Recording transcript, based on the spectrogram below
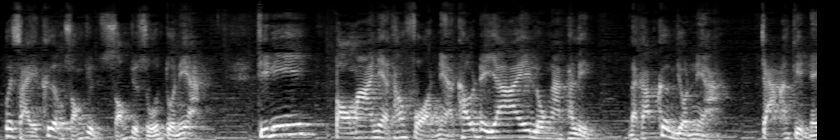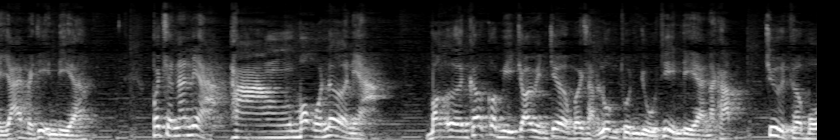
เพื่อใส่เครื่อง 2.2.0 ตัวเนี้ยทีนี้ต่อมาเนี่ยทาง Ford เนี่ยเขาได้ย้ายโรงงานผลิตนะครับเครื่องยนต์เนี่ยจากอังกฤษเนี่ยย้ายไปที่อินเดีย เพราะฉะนั้นเนี่ยทางบ็อกวอร์เนอร์เนี่ย บังเอิญเขาก็มีจอยเวนเจอร์บริษัทร่วมทุนอยู่ที่อินเดียนะครับ ชื่อ Turbo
